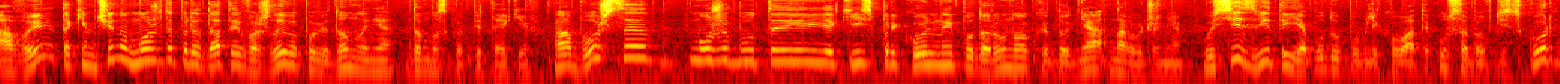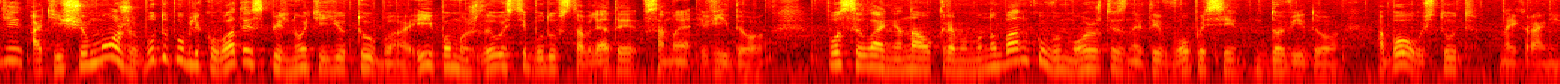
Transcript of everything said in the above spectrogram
А ви таким чином можете передати важливе повідомлення до москвопітеків. Або ж це може бути якийсь прикольний подарунок до дня народження. Усі звіти я буду публікувати у себе в Діскорді, а ті, що можу, буду публікувати в спільноті Ютуба і по можливості буду вставляти в саме відео. Посилання на окрему монобанку ви можете знайти в описі до відео або ось тут на екрані.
